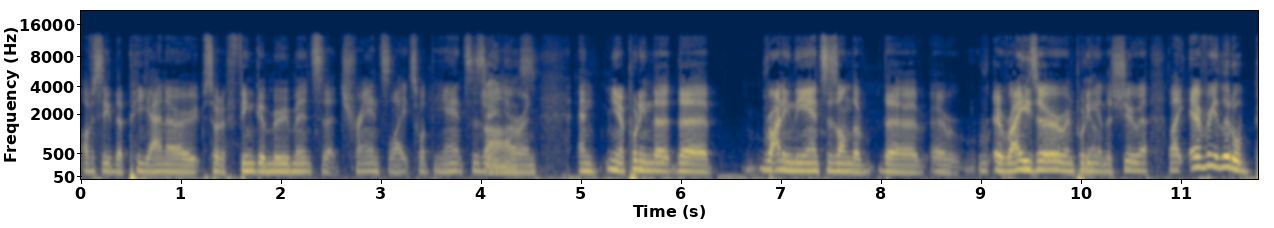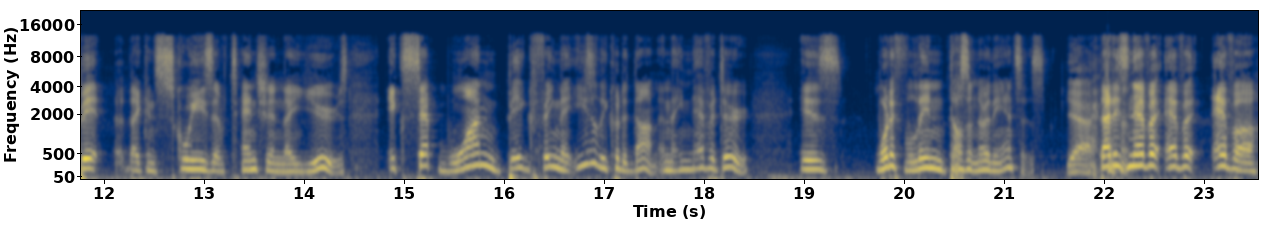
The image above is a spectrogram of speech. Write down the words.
obviously the piano sort of finger movements that translates what the answers are, and and you know putting the the writing the answers on the the uh, eraser and putting Yeah. in the shoe. Like every little bit they can squeeze of tension they use, except one big thing they easily could have done and they never do, is what if Lynn doesn't know the answers? Yeah, That is never, ever, ever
